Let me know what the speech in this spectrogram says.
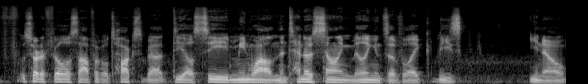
f- sort of philosophical talks about DLC. Meanwhile, Nintendo's selling millions of like these, you know,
